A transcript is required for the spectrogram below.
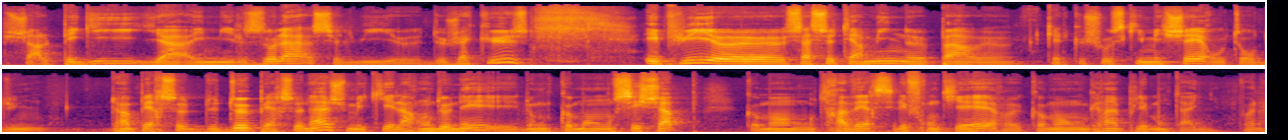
Charles Péguy, il y a Émile Zola, celui de J'accuse. Et puis, ça se termine par quelque chose qui m'est cher autour de deux personnages, mais qui est la randonnée, et donc comment on s'échappe comment on traverse les frontières, euh, comment on grimpe les montagnes. Voilà.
